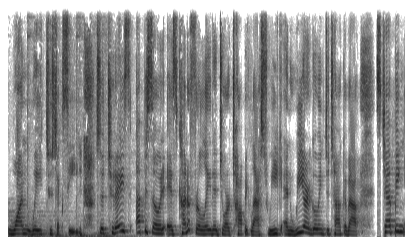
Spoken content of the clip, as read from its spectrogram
one way to succeed. So today's episode is kind of related to our topic last week, and we are going to talk about stepping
